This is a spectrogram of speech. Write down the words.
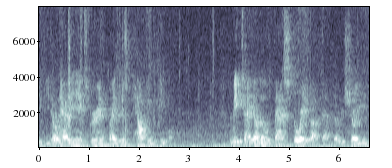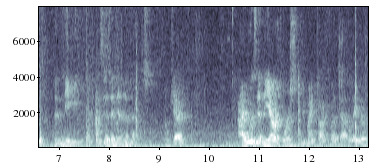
if you don't have any experience, by just helping people. Let me tell you a little fast story about that, though, to show you the need. This isn't in the notes, okay? I was in the Air Force. You might talk about that later.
